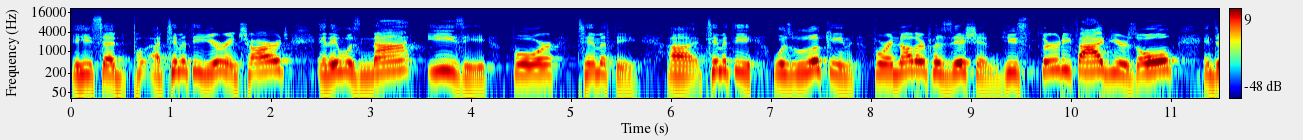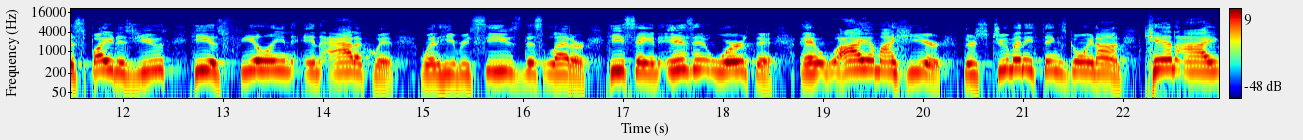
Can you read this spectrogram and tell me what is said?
he said, uh, Timothy, you're in charge. And it was not easy for Timothy. Uh, Timothy was looking for another position. He's 35 years old, and despite his youth, he is feeling inadequate when he receives this letter. He's saying, Is it worth it? And why am I here? There's too many things going on. Can I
